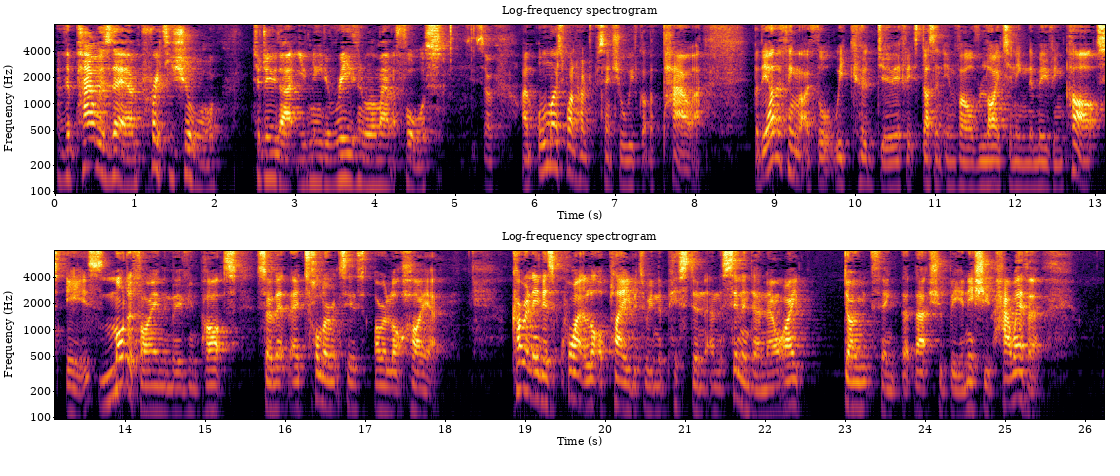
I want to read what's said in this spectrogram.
the power's there. I'm pretty sure to do that you'd need a reasonable amount of force. So I'm almost 100% sure we've got the power. But the other thing that I thought we could do if it doesn't involve lightening the moving parts is modifying the moving parts so that their tolerances are a lot higher. Currently there's quite a lot of play between the piston and the cylinder. Now I don't think that that should be an issue. However,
